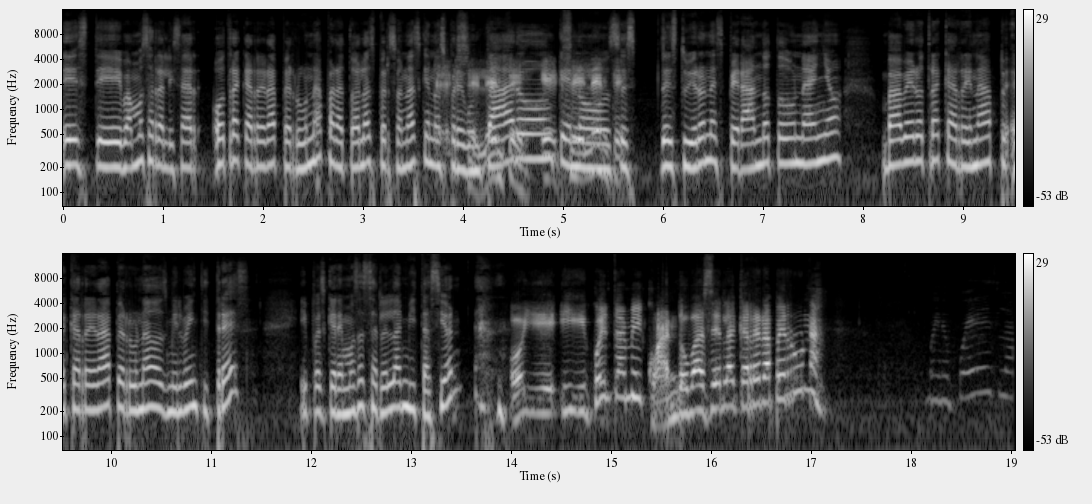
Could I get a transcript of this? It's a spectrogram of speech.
Este, vamos a realizar otra carrera perruna para todas las personas que nos Excelente, preguntaron, que nos es- estuvieron esperando todo un año. Va a haber otra carrera, carrera perruna 2023 y pues queremos hacerle la invitación. Oye, y cuéntame, ¿cuándo va a ser la carrera perruna? Bueno, pues la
